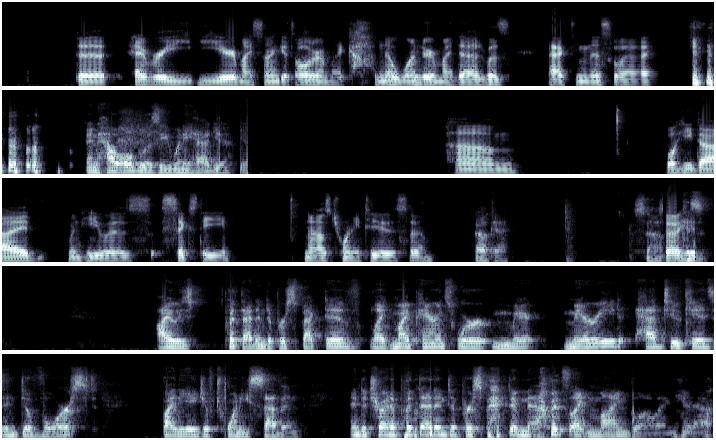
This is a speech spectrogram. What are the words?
the every year my son gets older, I'm like, no wonder my dad was acting this way. And how old was he when he had you? um, well, he died when he was 60. Now I was 22. So, Okay. So, I always put that into perspective. Like my parents were mar- married, had two kids, and divorced by the age of 27. And to try to put that into perspective now, it's like mind blowing, you know?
